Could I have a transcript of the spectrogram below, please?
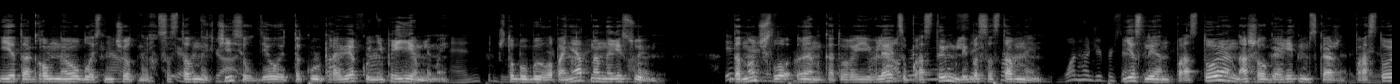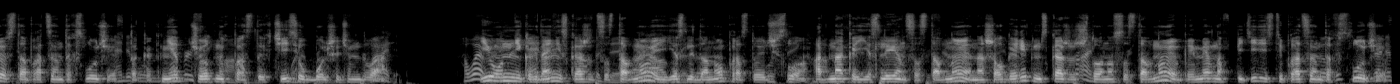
И эта огромная область нечетных составных чисел делает такую проверку неприемлемой. Чтобы было понятно, нарисуем дано число n, которое является простым либо составным. Если n простое, наш алгоритм скажет простое в 100% случаев, так как нет четных простых чисел больше, чем 2. И он никогда не скажет составное, если дано простое число. Однако, если n составное, наш алгоритм скажет, что оно составное примерно в 50% случаев,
